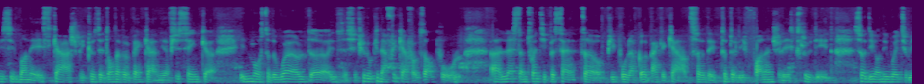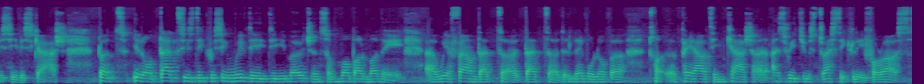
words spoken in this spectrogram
receive money is cash because they don't have a bank account. You know, if you think uh, in most of the world, uh, if you look in Africa, for example, uh, less than 20% of people have got a bank account, so they're totally financially excluded. So the only way to receive is cash. But, you know, that is decreasing with the, the emergence of mobile money. Uh, we have found that uh, that uh, the level of uh, payout in cash has reduced drastically for us.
